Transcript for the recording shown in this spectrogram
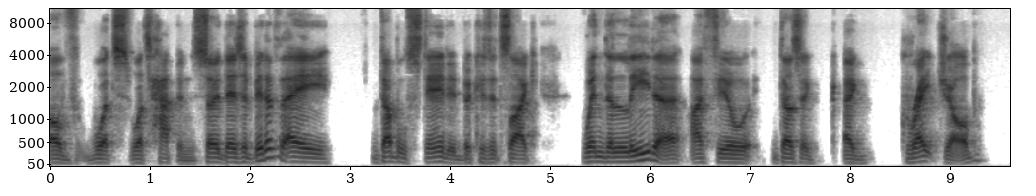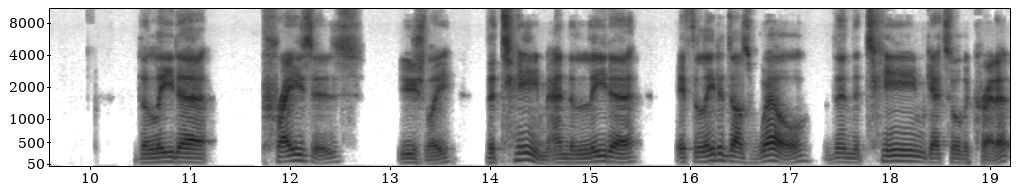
of what's what's happened. So there's a bit of a double standard because it's like when the leader, I feel, does a, a great job, the leader praises usually the team and the leader. If the leader does well, then the team gets all the credit.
